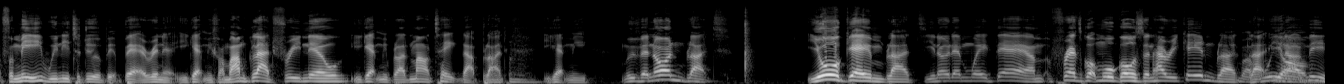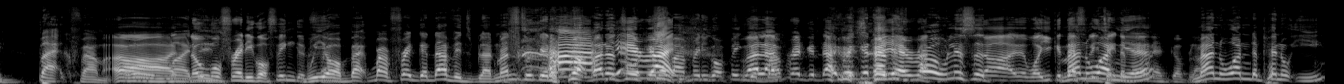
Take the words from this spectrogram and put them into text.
for me, we need to do a bit better in it. You get me? Fam? I'm glad 3 0. You get me, blood? Man, I'll take that, blood. You get me? Moving on, blood. Your game, blood. You know them way there. Um, Fred's got more goals than Harry Kane, blood. Like, we you know are what I mean? Back, fam. Ah, oh my no days. more Freddie got fingered. We fam. are back, bruv. Fred Davids, blood. Man, talking about, man, Yeah, talking right. about Freddie got fingered, Man, like. Fred Gadavis. Fred Gadavis, yeah, right. bro. Listen, Nah, well, you can man definitely won, take the yeah. Edgar. Man won the penalty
